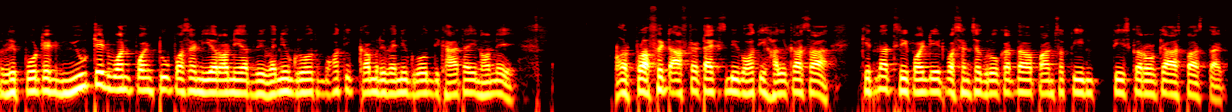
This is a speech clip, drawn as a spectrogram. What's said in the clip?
reported muted 1.2 percent year on year revenue growth बहुत ही कम रेवेन्यू ग्रोथ दिखाया था इन्होंने। और प्रॉफिट आफ्टर टैक्स भी बहुत ही हल्का सा, कितना 3.8 परसेंट से ग्रो करता है पाँच सौ तीस करोड़ के आसपास तक।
